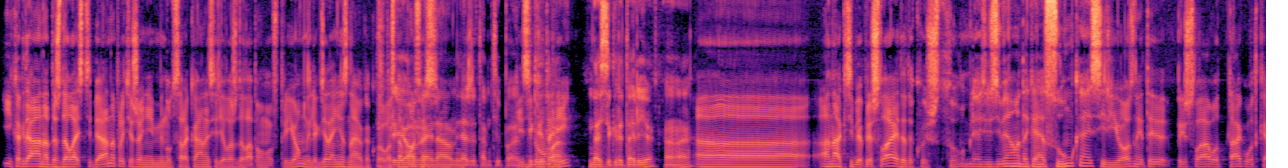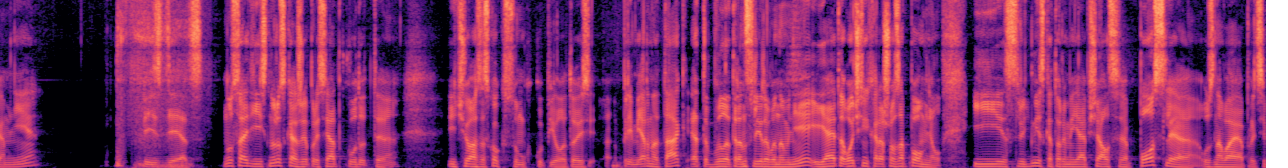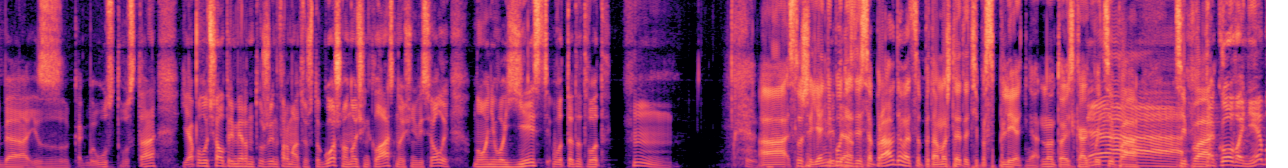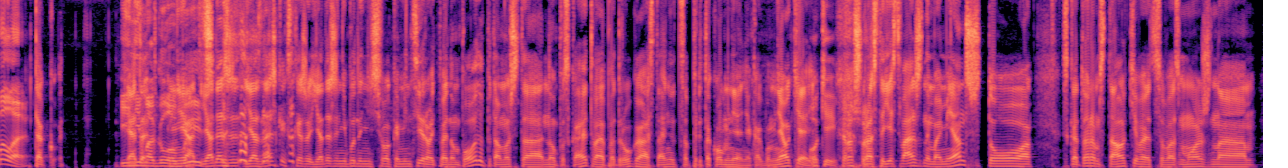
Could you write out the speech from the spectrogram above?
И когда она дождалась тебя на протяжении минут 40, она сидела, ждала, по-моему, в приемной или где-то, я не знаю, какой у вас Приемной, там офис. да, у меня же там типа И секретари. Дума. Да, секретари. Ага. А, она к тебе пришла, и ты такой, что, блядь, у тебя вот такая сумка, серьезно, и ты пришла вот так вот ко мне? Пиздец. Ну, садись, ну, расскажи про себя, откуда ты и что, а за сколько сумку купила? То есть э, примерно так это было транслировано мне, и я это очень хорошо запомнил. И с людьми, с которыми я общался после, узнавая про тебя из как бы уст в уста, я получал примерно ту же информацию, что Гоша, он очень классный, очень веселый, но у него есть вот этот вот... Хм, а, слушай, я не Ребят. буду здесь оправдываться, потому что это типа сплетня. Ну, то есть, как бы типа. типа Такого не было? Так, И не Это- могло Нет, быть. я даже, я знаешь, как скажу, я даже не буду ничего комментировать по этому поводу, потому что, ну, пускай твоя подруга останется при таком мнении, как бы мне окей. Окей, хорошо. Просто есть важный момент, что с которым сталкиваются, возможно,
